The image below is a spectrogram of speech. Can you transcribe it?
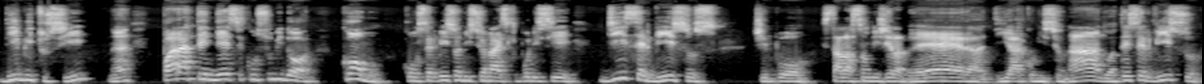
de B2C, né, para atender esse consumidor. Como? Com serviços adicionais que podem ser de serviços tipo instalação de geladeira, de ar-condicionado, até serviço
